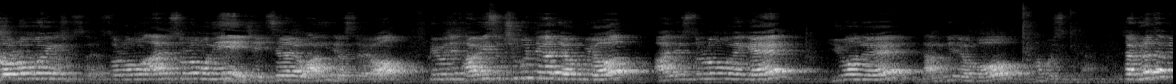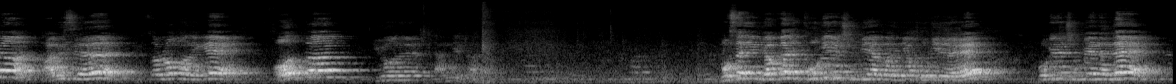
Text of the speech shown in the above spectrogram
솔로몬에게 줬어요. 솔로몬 아들 솔로몬이 이제 이스라엘 왕이 되었어요. 그리고 이제 다윗은 죽을 때가 되었고요. 아들 솔로몬에게 유언을 남기려고 하고 있습니다. 자 그렇다면 다윗은 솔로몬에게 어떤 유언을 남길까요? 목사님 몇 가지 보기를 준비했거든요. 보기를 보기를 준비했는데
